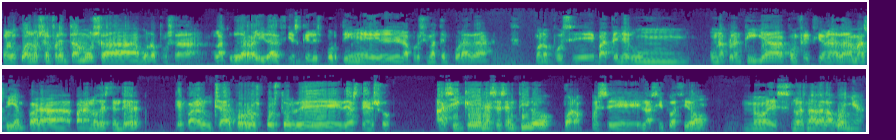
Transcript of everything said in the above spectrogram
Con lo cual nos enfrentamos a, bueno, pues a la cruda realidad y es que el Sporting eh, la próxima temporada, bueno, pues eh, va a tener un, una plantilla confeccionada más bien para, para no descender que para luchar por los puestos de, ascenso. Así que en ese sentido, bueno, pues eh, la situación no es, no es nada halagüeña.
